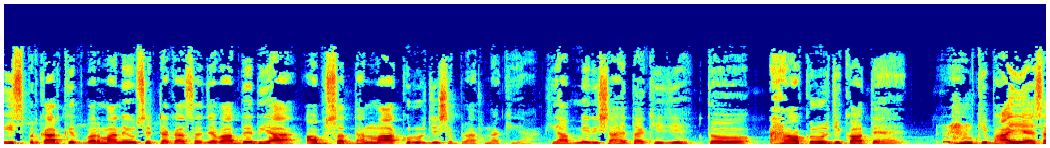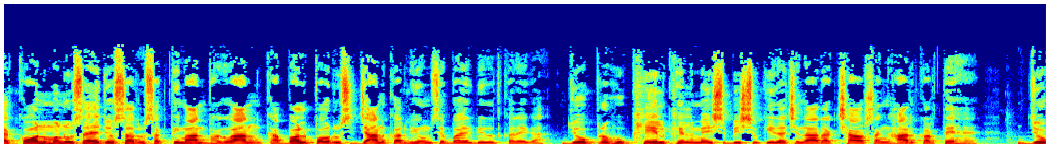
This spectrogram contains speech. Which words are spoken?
इस प्रकार कृत वर्मा ने उसे टका सा जवाब दे दिया। अब सद्धनवा अक्रूर जी से प्रार्थना किया कि आप मेरी सहायता कीजिए। तो अक्रूर जी कहते हैं कि भाई, ऐसा कौन मनुष्य है जो सर्वशक्तिमान भगवान का बल पौरुष जानकर भी उनसे बैर विरोध करेगा? जो प्रभु खेल खेल में इस विश्व की रचना, रक्षा और संहार करते हैं जो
